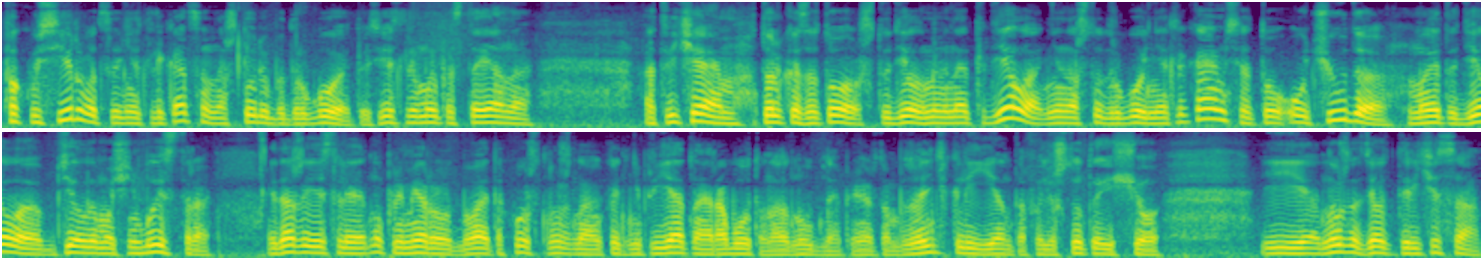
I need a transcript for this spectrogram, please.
фокусироваться и не отвлекаться на что-либо другое. То есть, если мы постоянно отвечаем только за то, что делаем именно это дело, ни на что другое не отвлекаемся, то, о чудо, мы это дело делаем очень быстро. И даже если, ну, к примеру, бывает такое, что нужна какая-то неприятная работа, нудная, например, там, звонить клиентов или что-то еще, и нужно сделать 3 часа.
